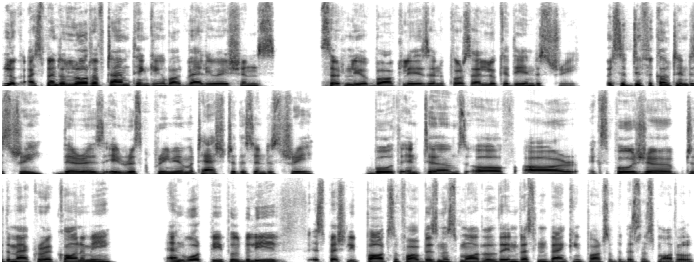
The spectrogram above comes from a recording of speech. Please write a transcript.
look. I spend a lot of time thinking about valuations, certainly of Barclays, and of course, I look at the industry. It's a difficult industry. There is a risk premium attached to this industry, both in terms of our exposure to the macroeconomy and what people believe, especially parts of our business model, the investment banking parts of the business model,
